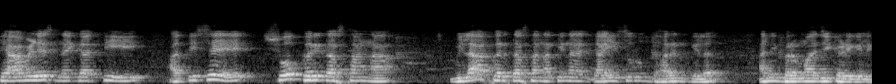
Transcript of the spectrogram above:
त्यावेळेस नाही का ती अतिशय शोक करीत असताना विलाप करीत असताना तिनं गायीचं रूप धारण केलं आणि ब्रह्माजीकडे गेले.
